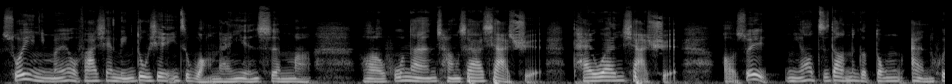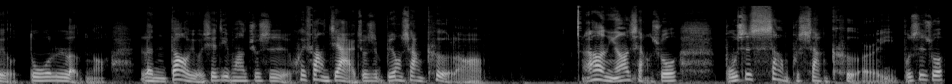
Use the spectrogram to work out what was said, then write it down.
所以你没有发现零度线一直往南延伸吗？呃，湖南长沙下雪，台湾下雪哦，所以你要知道那个东岸会有多冷哦，冷到有些地方就是会放假，就是不用上课了哦。然后你要想说，不是上不上课而已，不是说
